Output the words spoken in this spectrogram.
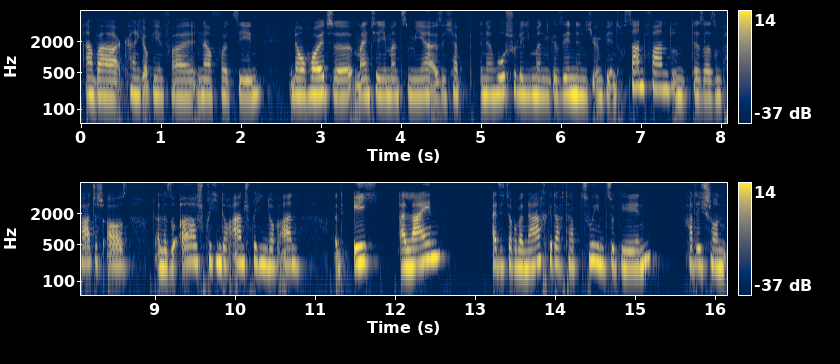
Aber kann ich auf jeden Fall nachvollziehen. Genau heute meinte jemand zu mir, also ich habe in der Hochschule jemanden gesehen, den ich irgendwie interessant fand und der sah sympathisch aus. Und alle so, ah, sprich ihn doch an, sprich ihn doch an. Und ich allein, als ich darüber nachgedacht habe, zu ihm zu gehen, hatte ich schon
